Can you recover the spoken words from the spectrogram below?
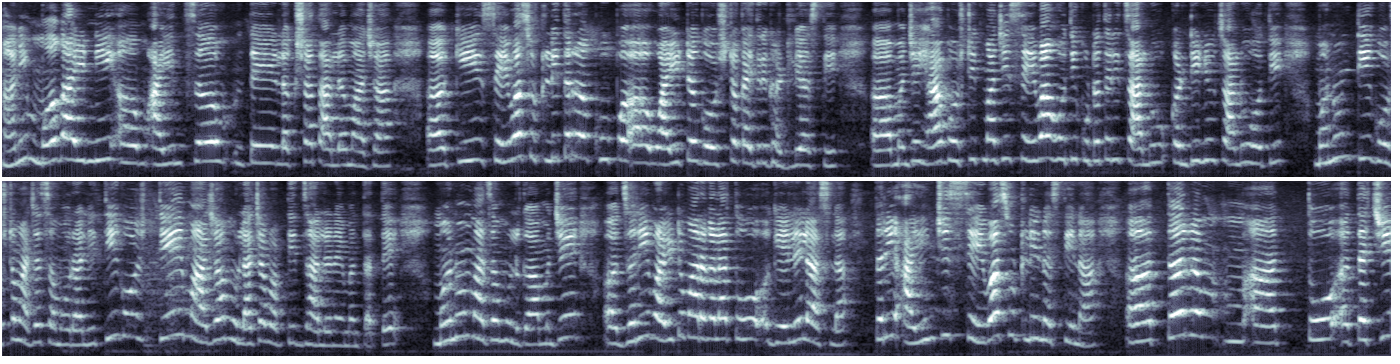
आणि मग आईनी आईंचं ते लक्षात आलं माझ्या की सेवा सुटली तर खूप वाईट गोष्ट काहीतरी घडली असती. म्हणजे ह्या गोष्टीत माझी सेवा होती कुठंतरी चालू कंटिन्यू चालू होती. म्हणून ती गोष्ट माझ्यासमोर आली. ती गोष्ट ते माझ्या मुलाच्या बाबतीत झालं नाही म्हणतात ते. म्हणून माझा मुलगा म्हणजे जरी वाईट मार्गाला तो गेलेला असला तरी आईंची सेवा सुटली नसती ना तर तो त्याची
